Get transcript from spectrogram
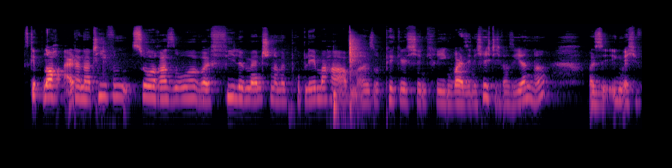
Es gibt noch Alternativen zur Rasur, weil viele Menschen damit Probleme haben, also Pickelchen kriegen, weil sie nicht richtig rasieren. Ne? Weil sie irgendwelche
